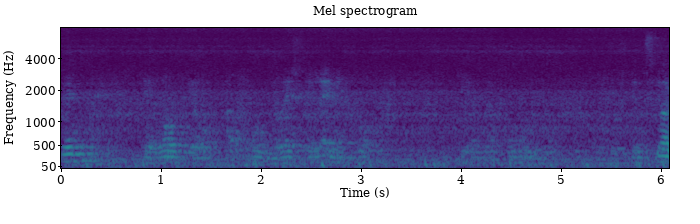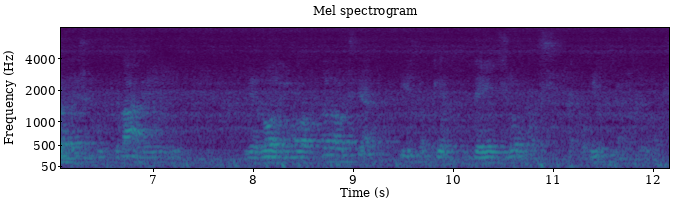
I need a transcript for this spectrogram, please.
cristiano. El odio al mundo este helénico y a la sus tensiones culturales y odio a la ortodoxia hizo que de hecho los jacobitas, de los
